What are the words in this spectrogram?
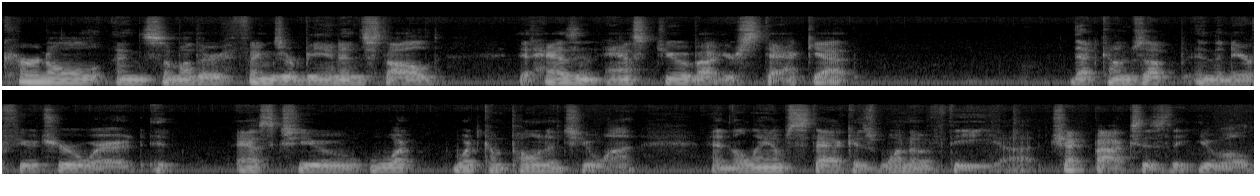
kernel and some other things are being installed. It hasn't asked you about your stack yet. That comes up in the near future where it, it asks you what what components you want, and the lamp stack is one of the uh, check boxes that you will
